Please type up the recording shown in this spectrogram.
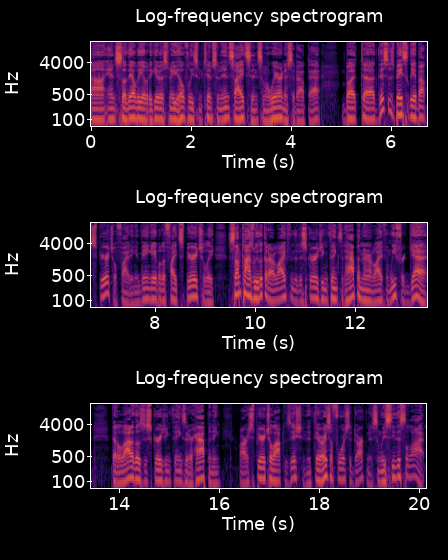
Uh, and so they'll be able to give us maybe hopefully some tips, some insights, and some awareness about that. But uh, this is basically about spiritual fighting and being able to fight spiritually. Sometimes we look at our life and the discouraging things that happen in our life, and we forget that a lot of those discouraging things that are happening are spiritual opposition, that there is a force of darkness. And we see this a lot.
